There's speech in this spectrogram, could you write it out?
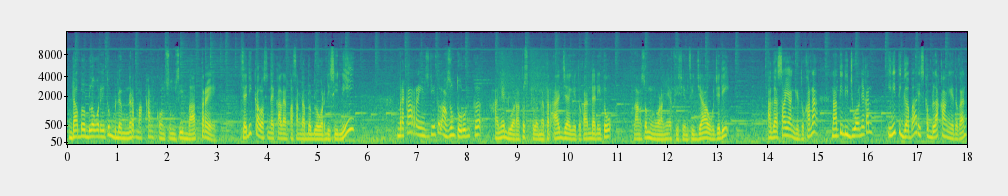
double blower itu benar-benar makan konsumsi baterai. Jadi kalau seandainya kalian pasang double blower di sini, mereka range-nya itu langsung turun ke hanya 200 km aja gitu kan dan itu langsung mengurangi efisiensi jauh. Jadi agak sayang gitu karena nanti dijualnya kan ini tiga baris ke belakang gitu kan.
